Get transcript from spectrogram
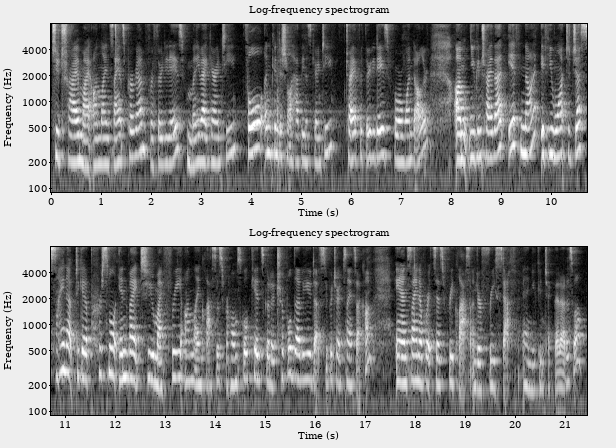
to try my online science program for 30 days, money back guarantee, full unconditional happiness guarantee. Try it for 30 days for $1. Um, you can try that. If not, if you want to just sign up to get a personal invite to my free online classes for homeschool kids, go to www.superchargedscience.com and sign up where it says free class under free stuff. And you can check that out as well.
